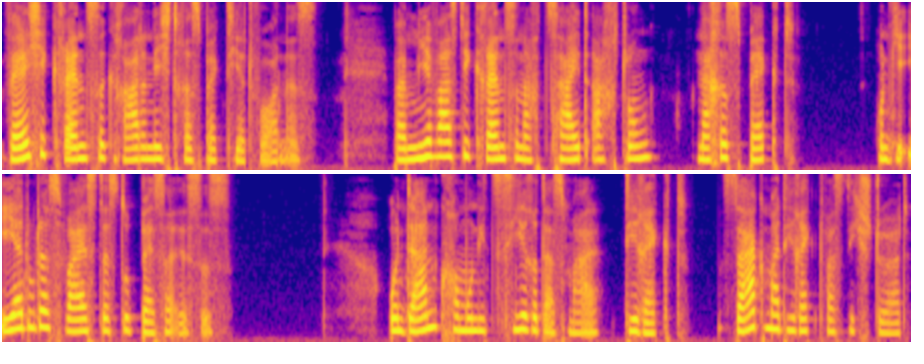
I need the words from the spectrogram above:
welche Grenze gerade nicht respektiert worden ist. Bei mir war es die Grenze nach Zeitachtung, nach Respekt. Und je eher du das weißt, desto besser ist es. Und dann kommuniziere das mal direkt. Sag mal direkt, was dich stört.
